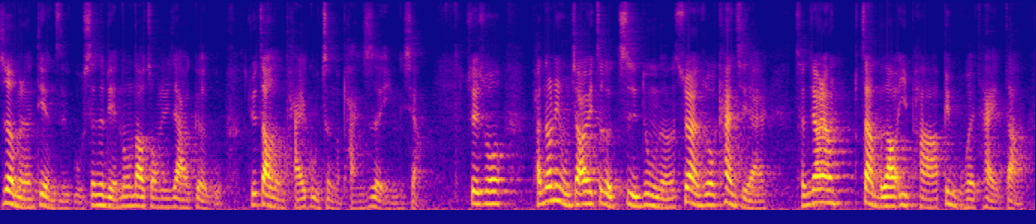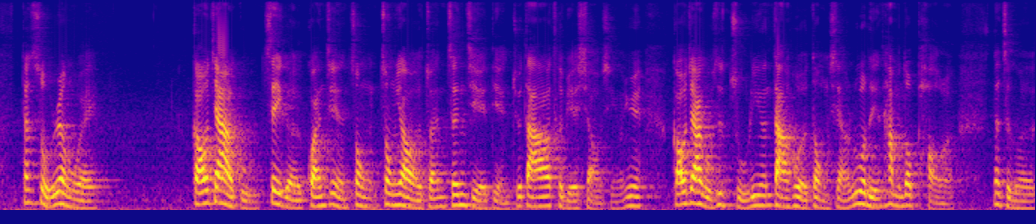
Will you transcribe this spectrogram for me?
热门的电子股，甚至联动到中低价个股，就造成台股整个盘势的影响。所以说，盘中零股交易这个制度呢，虽然说看起来成交量占不到一趴，并不会太大，但是我认为。高价股这个关键的重重要的专症结点，就大家要特别小心，因为高价股是主力跟大户的动向。如果连他们都跑了，那整个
